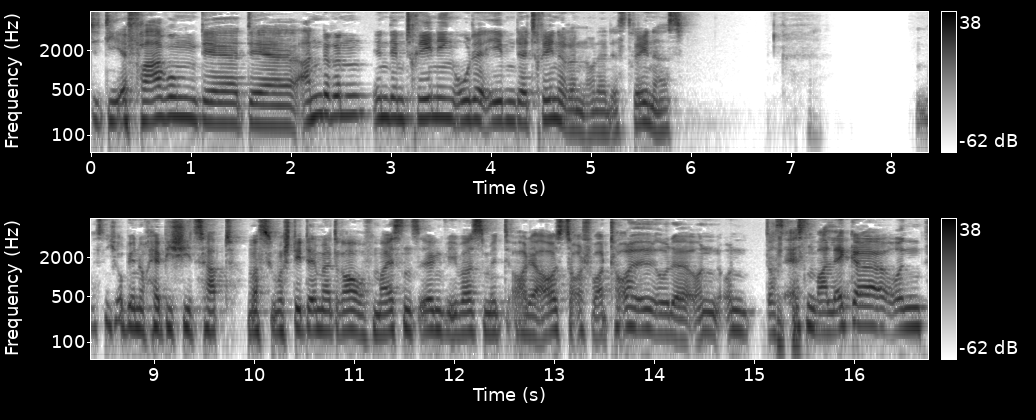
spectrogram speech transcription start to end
die, die Erfahrung der, der anderen in dem Training oder eben der Trainerin oder des Trainers. Ich weiß nicht, ob ihr noch Happy Sheets habt. Was, was steht da immer drauf? Meistens irgendwie was mit, oh, der Austausch war toll oder und, und das Essen war lecker und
